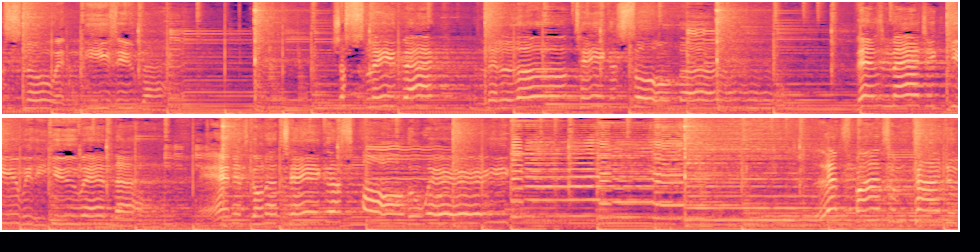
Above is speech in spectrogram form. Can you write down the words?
A slow and easy ride. Just lay back and let love take us over. There's magic here with you and I, and it's gonna take us all the way. Let's find some kind of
